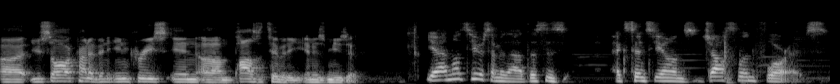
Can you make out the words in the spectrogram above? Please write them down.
uh, you saw kind of an increase in um, positivity in his music. Yeah, and let's hear some of that. This is XXXTentacion's Jocelyn Flores.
